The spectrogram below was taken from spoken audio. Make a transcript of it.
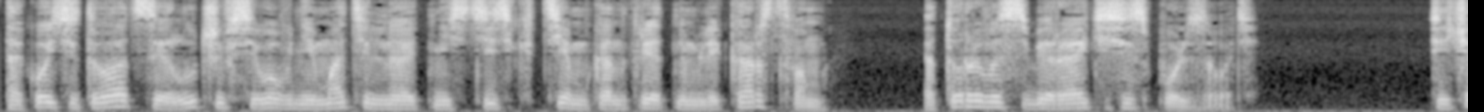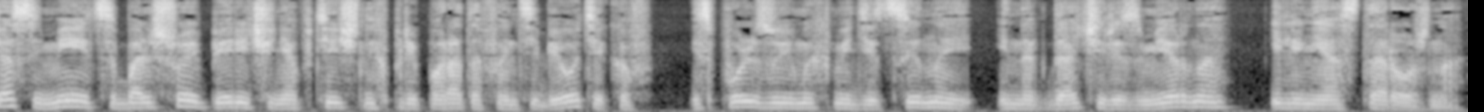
Такой ситуации лучше всего внимательно отнестись к тем конкретным лекарствам, которые вы собираетесь использовать. Сейчас имеется большой перечень аптечных препаратов-антибиотиков, используемых медициной иногда чрезмерно или неосторожно,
